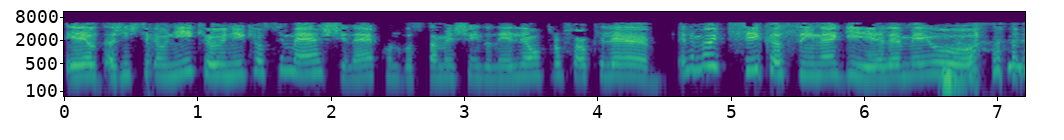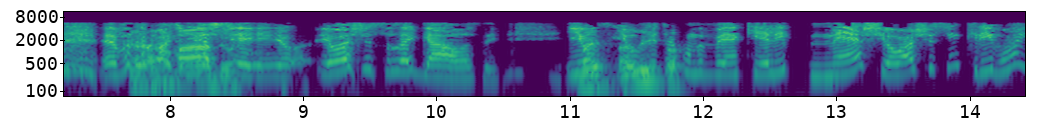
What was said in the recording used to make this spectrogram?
eu, a gente tem o Nick, e o Nick se mexe, né, quando você tá mexendo nele, é um troféu que ele é, ele é meio tica, assim, né, Gui, ele é meio, você é pode mexer, eu, eu acho isso legal, assim. E, Mas, o, e o Victor, quando vem aqui, ele mexe, eu acho isso incrível, ai,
